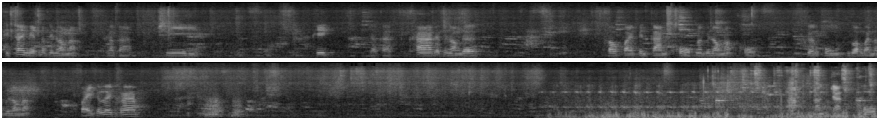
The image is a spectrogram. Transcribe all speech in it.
พริกไทยเม็ดเนาะพี่น้องเนาะแล้วก็มีพริกแล้วก็ข่าเด้พี่น้องเด้อต่อไปเป็นการโขลกนะพี่น้องเนาะโขลกเครื่องปรุงร่วมกันนะพี่น้องเนาะไปกันเลยครับ อะห ลังจากโขลก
